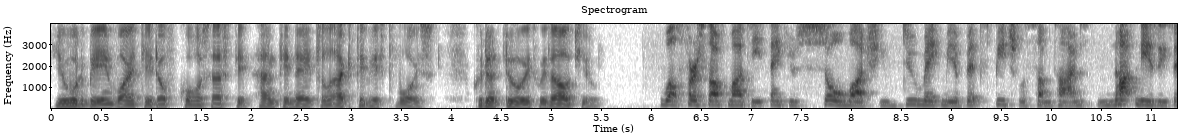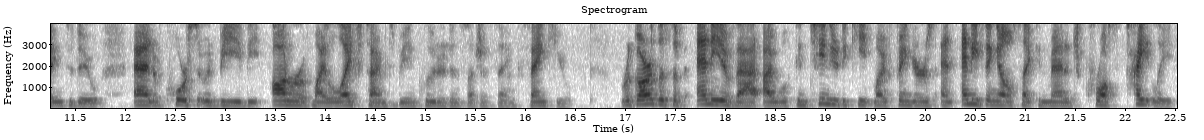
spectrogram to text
You would be invited, of course, as the antinatal activist voice. Couldn't do it without you. Well, first off, Matti, thank you so much. You do make me a bit speechless sometimes. Not an easy thing to do. And of course, it would be the honor of my lifetime to be included in such a thing. Thank you. Regardless of any of that, I will continue to keep my fingers and anything else I can manage crossed tightly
